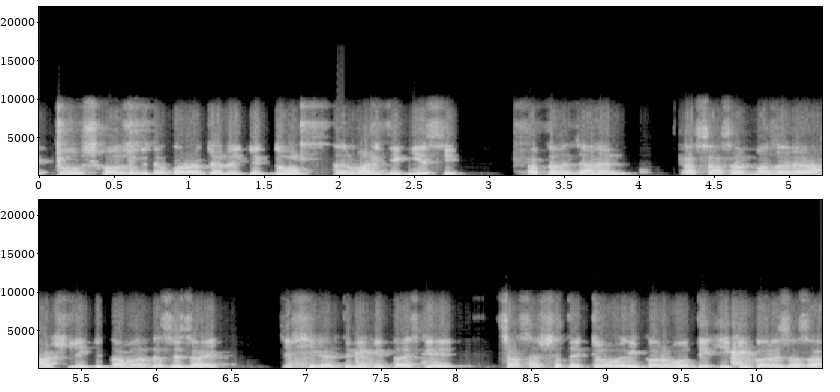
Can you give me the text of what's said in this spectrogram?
একটু সহযোগিতা করার জন্যই কিন্তু তার বাড়িতে গিয়েছি। আপনারা জানেন আর চাষা বাজারে আসলেই কিন্তু আমার কাছে যায়, যে সেখান থেকে কিন্তু আজকে চাষার সাথে একটু এই করব, দেখি কি করে চাষা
